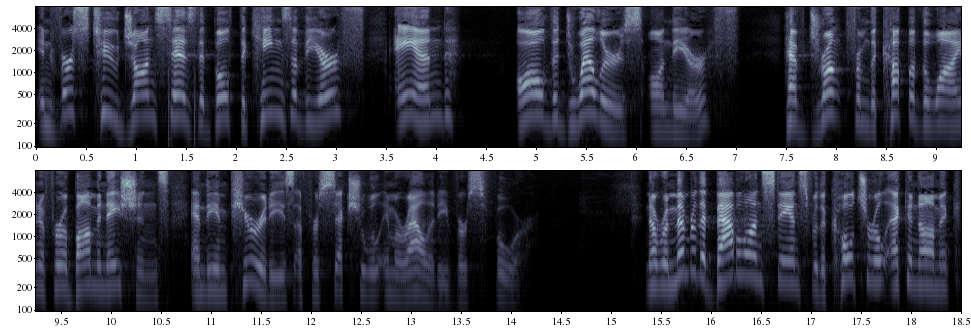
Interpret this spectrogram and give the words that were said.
In verse 2, John says that both the kings of the earth and all the dwellers on the earth have drunk from the cup of the wine of her abominations and the impurities of her sexual immorality. Verse 4. Now remember that Babylon stands for the cultural, economic,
